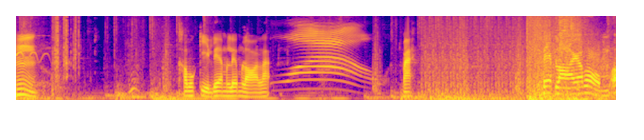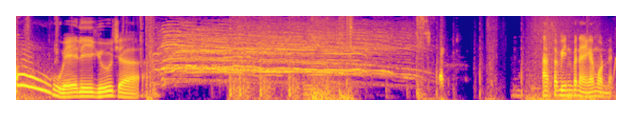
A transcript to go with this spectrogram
อืมคาบุกิเลื่อนมันเริ่มร้อนละมา เรียบร้อยครับผม โอ้ very good จ้ะอัศวินไปไหนกันหมดเนี่ย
